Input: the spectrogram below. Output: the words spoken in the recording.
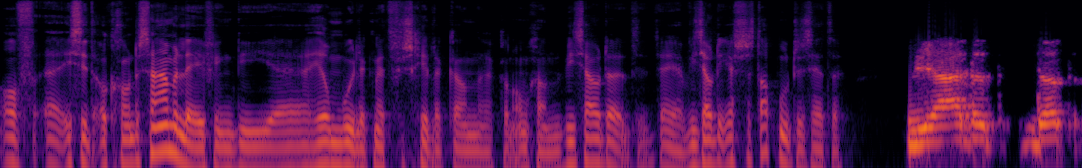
Of uh, is dit ook gewoon de samenleving die heel moeilijk met verschillen kan, kan omgaan? Wie zou, de, wie zou de eerste stap moeten zetten? Ja, dat, dat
